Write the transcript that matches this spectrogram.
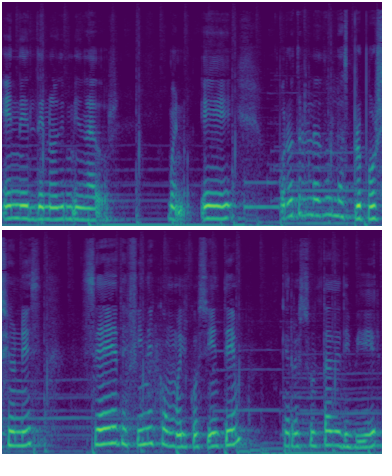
en el denominador. Bueno, eh, por otro lado, las proporciones se define como el cociente que resulta de dividir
